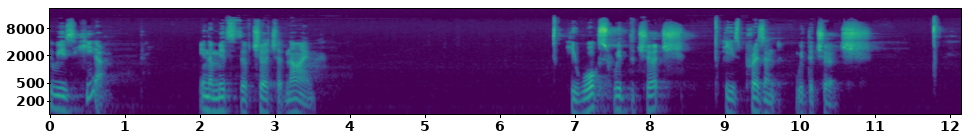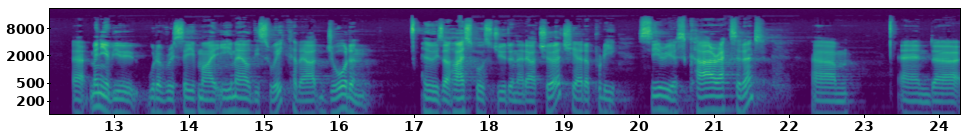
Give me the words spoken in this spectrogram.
who is here in the midst of church at nine. He walks with the church, he is present with the church. Uh, many of you would have received my email this week about Jordan, who is a high school student at our church. He had a pretty serious car accident, um, and uh,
